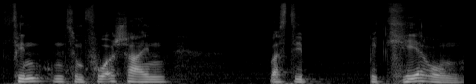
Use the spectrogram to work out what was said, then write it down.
finden, zum Vorschein, was die Bekehrung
